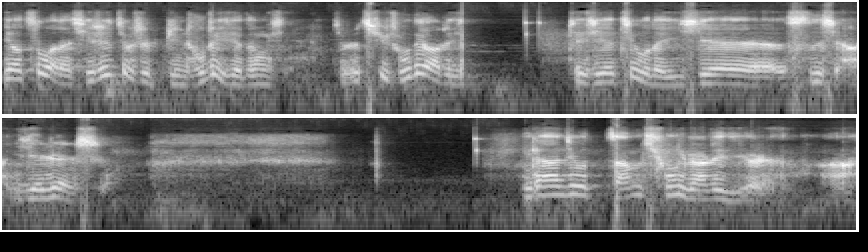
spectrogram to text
要做的其实就是摒除这些东西，就是去除掉这些这些旧的一些思想、一些认识。你看，就咱们群里边这几个人啊，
